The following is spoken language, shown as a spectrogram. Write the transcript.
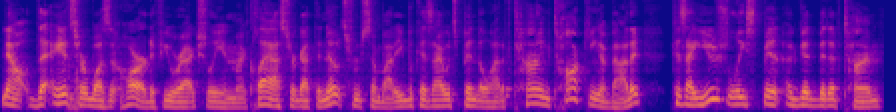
Now, the answer wasn't hard if you were actually in my class or got the notes from somebody because I would spend a lot of time talking about it because I usually spent a good bit of time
